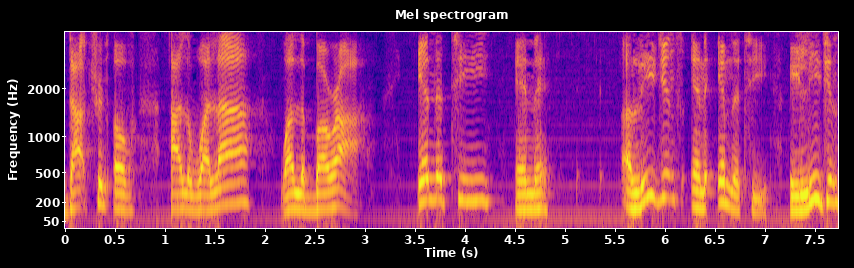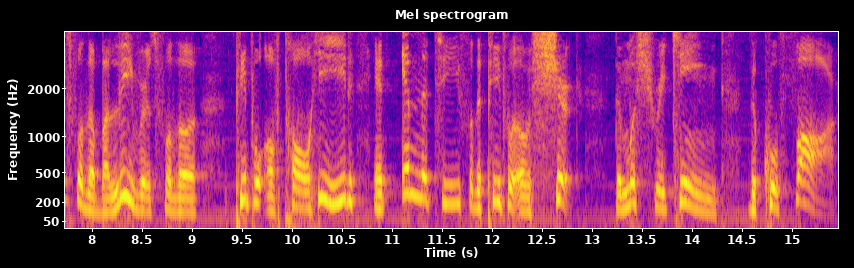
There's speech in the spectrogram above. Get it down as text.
doctrine of al-wala wal-bara. Enmity and allegiance and enmity. Allegiance for the believers, for the people of Tawheed, and enmity for the people of Shirk, the Mushrikeen, the Kuffar.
